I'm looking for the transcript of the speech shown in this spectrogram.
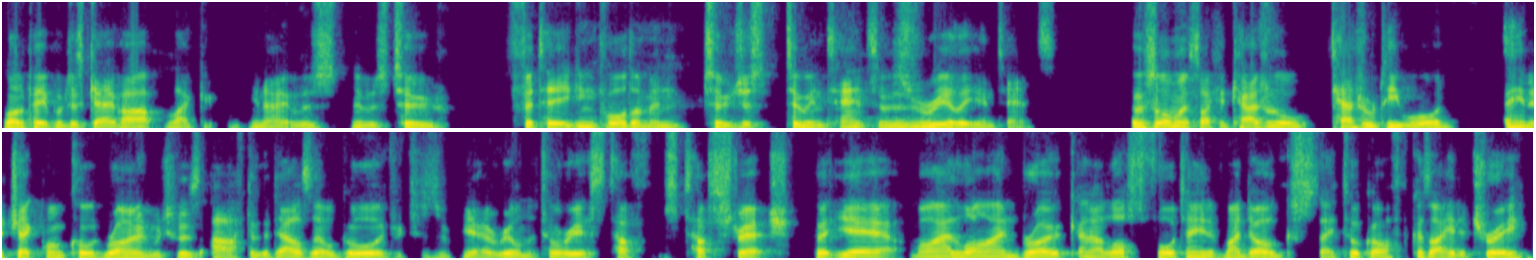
A lot of people just gave up. Like you know, it was it was too fatiguing for them and too just too intense. It was really intense it was almost like a casual casualty ward in a checkpoint called Rohn, which was after the Dalzell Gorge, which is yeah, a real notorious tough tough stretch. But yeah, my line broke and I lost 14 of my dogs. They took off because I hit a tree,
